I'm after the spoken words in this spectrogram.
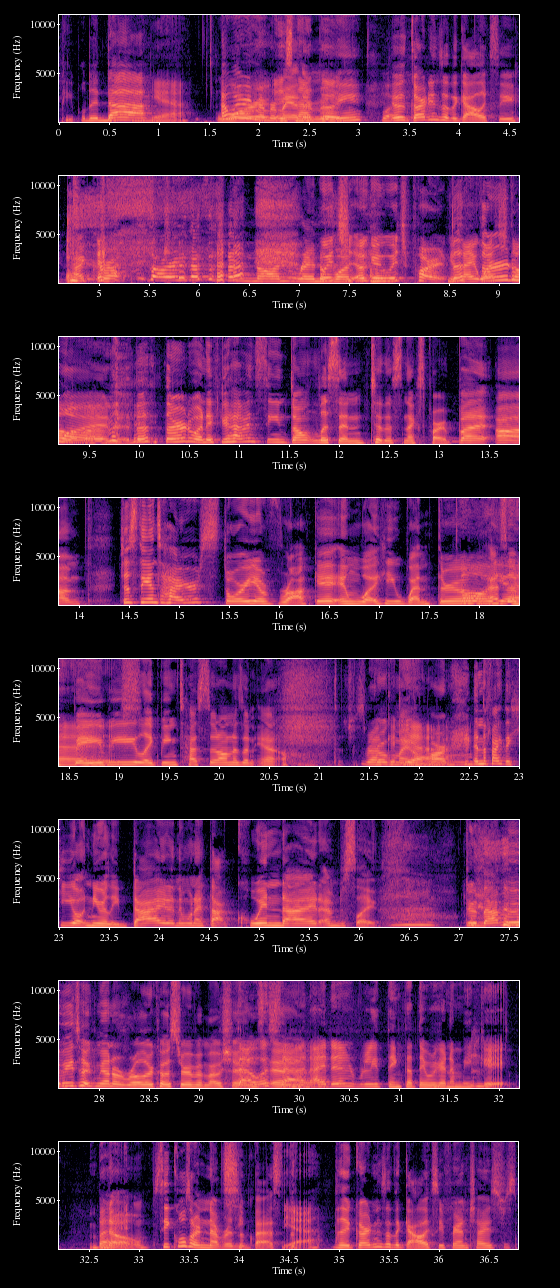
people did die. Yeah. Oh, I remember my other movie. What? It was Guardians of the Galaxy. I cried. Sorry, that's such a non-random Which one. okay, which part? Because the I third one. the third one. If you haven't seen, don't listen to this next part. But um, just the entire story of Rocket and what he went through Oh, as a baby, like being tested on as an ant. Oh, that just broke my yeah. heart. And the fact that he nearly died, and then when I thought Quill died, I'm just like. Dude, that movie took me on a roller coaster of emotions. That was sad. I didn't really think that they were gonna make it. But no, sequels are never the best. Yeah. the, Guardians of the Galaxy franchise just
